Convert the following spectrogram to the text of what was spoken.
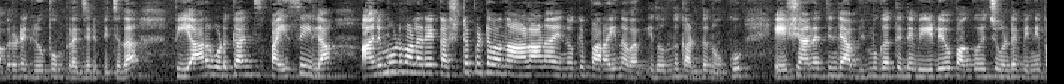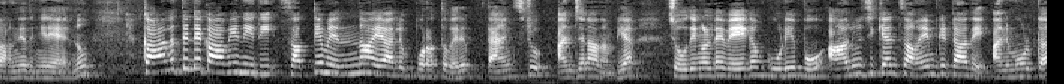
അവരുടെ ഗ്രൂപ്പും പ്രചരിപ്പിച്ചത്. പി ആർ കൊടുക്കാൻ പൈസയില്ല. അനുമോൾ വളരെ കഷ്ടപ്പെട്ട് വന്ന ആളാണ് എന്നൊക്കെ പറയുന്നവർ ഇതൊന്ന് കണ്ടു നോക്കൂ. ഏഷ്യാനെറ്റിന്റെ അഭിമുഖത്തിന്റെ വീഡിയോ പങ്കുവെച്ചുകൊണ്ട് ബിന്നി പറഞ്ഞത് ഇങ്ങനെയായിരുന്നു. കാലത്തിന്റെ കാവ്യനീതി സത്യം എന്നായാലും പുറത്തു വരും. Thanks to Anjana Nambiar. ചോദ്യങ്ങളുടെ വേഗം കൂടിയപ്പോൾ ആലോചിക്കാൻ സമയം കിട്ടാതെ അനുമോൾക്ക്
